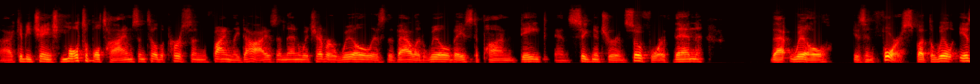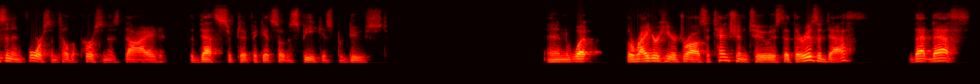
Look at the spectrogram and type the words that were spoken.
Uh, it can be changed multiple times until the person finally dies, and then whichever will is the valid will based upon date and signature and so forth, then that will is enforced. But the will isn't enforced until the person has died, the death certificate, so to speak, is produced. And what the writer here draws attention to is that there is a death. That death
